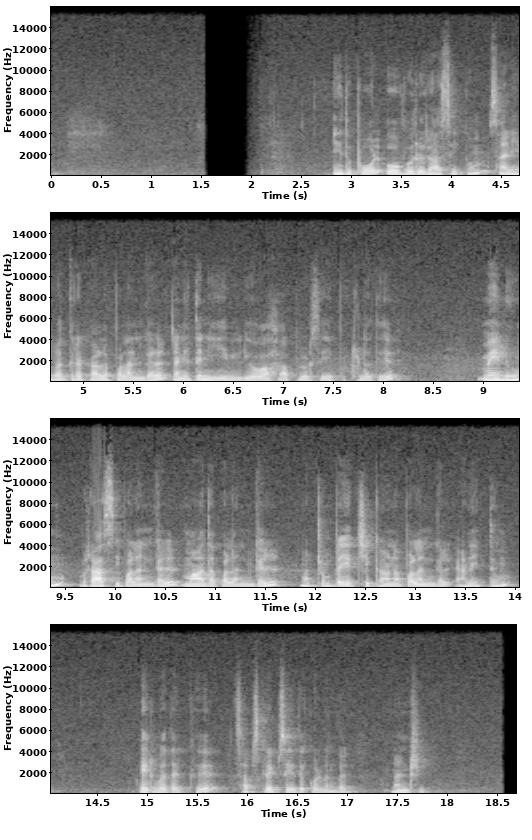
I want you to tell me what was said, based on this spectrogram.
இதுபோல் ஒவ்வொரு ராசிக்கும் சனி வக்ரகால பலன்கள் தனித்தனியே வீடியோவாக அப்லோட் செய்யப்பட்டுள்ளது. மேலும் ராசி பலன்கள் மாத பலன்கள் மற்றும் பயிற்சிக்கான பலன்கள் அனைத்தும் பெறுவதற்கு சப்ஸ்கிரைப் செய்து கொள்ளுங்கள். நன்றி.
